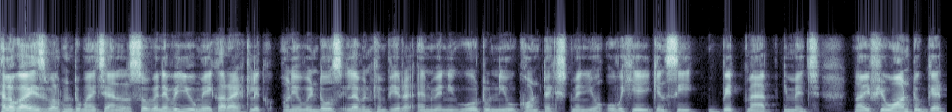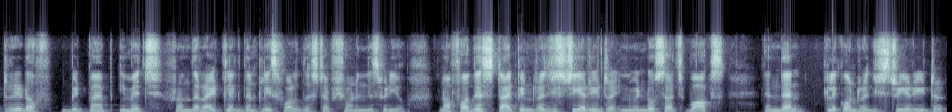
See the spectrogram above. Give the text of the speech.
Hello guys, welcome to my channel. So whenever you make a right click on your Windows 11 computer and when you go to new context menu over here you can see bitmap image. Now if you want to get rid of bitmap image from the right click then please follow the steps shown in this video. Now for this type in registry editor in Windows search box and then click on registry editor.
